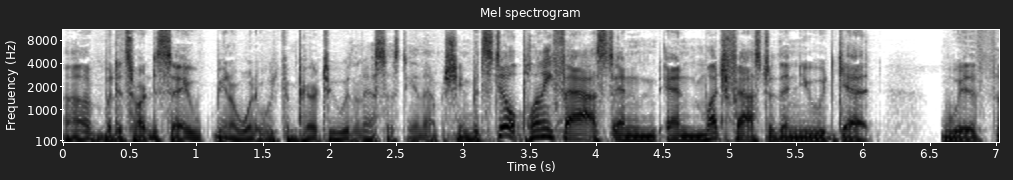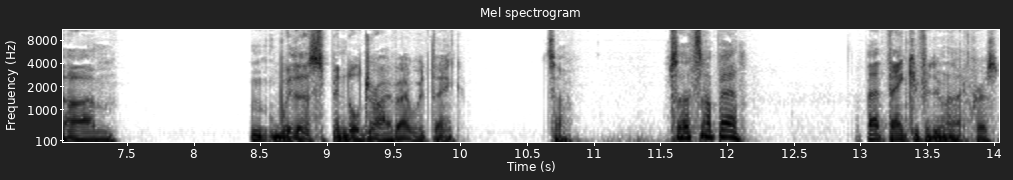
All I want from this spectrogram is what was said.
Uh, but it's hard to say, you know, what it would compare to with an SSD in that machine. But still, plenty fast and and much faster than you would get with um, with a spindle drive, I would think. So, so that's not bad. Not bad. Thank you for doing that, Chris.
